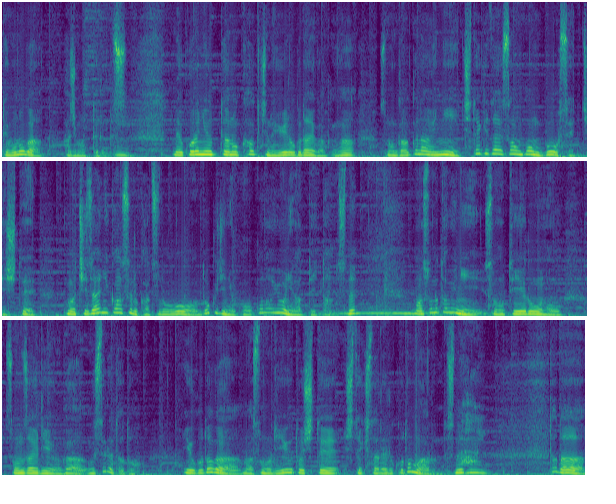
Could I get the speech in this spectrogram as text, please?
というものが始まってるんです。でこれによってあの各地の有力大学がその学内に知的財産本部を設置して、まあ、知財に関する活動を独自にこう行うようになっていったんですね。まあ、そのためにその TLO の存在理由が薄れたということが、まあ、その理由として指摘されることもあるんですね。はいただ、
